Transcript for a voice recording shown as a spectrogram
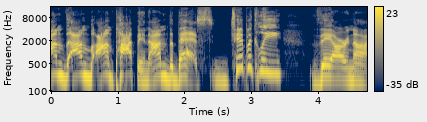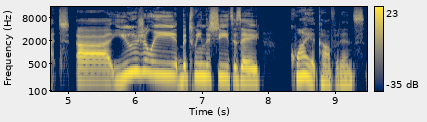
I'm I'm I'm popping, I'm the best. Typically, they are not. Uh, usually, between the sheets is a quiet confidence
